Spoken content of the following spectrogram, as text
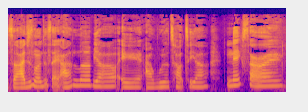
so I just wanted to say I love y'all and I will talk to y'all next time.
